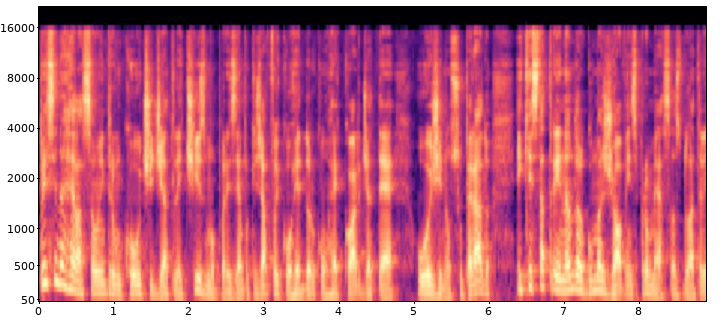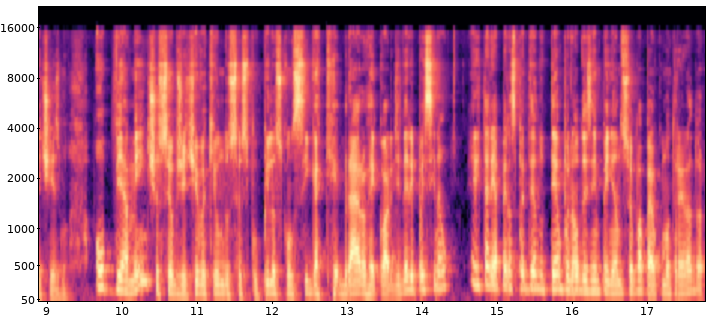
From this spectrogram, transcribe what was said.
Pense na relação entre um coach de atletismo, por exemplo, que já foi corredor com recorde até hoje não superado e que está treinando algumas jovens promessas do atletismo. Obviamente, o seu objetivo é que um dos seus pupilos consiga quebrar o recorde dele, pois senão ele estaria apenas perdendo tempo e não desempenhando seu papel como treinador.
